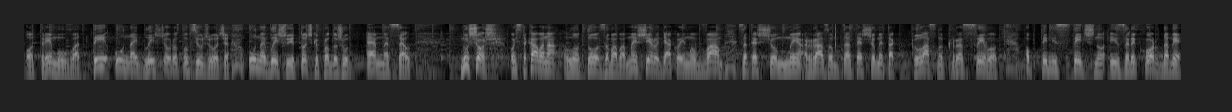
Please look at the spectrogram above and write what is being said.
отримувати у найближчого розповсюджувача, у найближчої точки продажу МСЛ. Ну що ж, ось така вона лото забава. Ми щиро дякуємо вам за те, що ми разом, за те, що ми так класно, красиво, оптимістично і з рекордами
